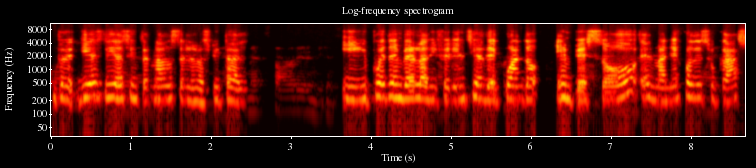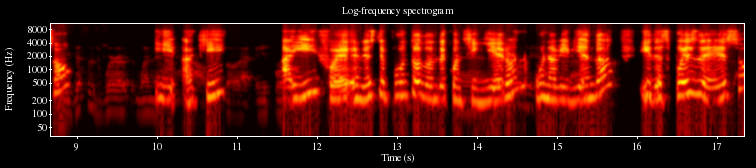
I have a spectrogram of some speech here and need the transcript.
10 días internados en el hospital. Y pueden ver la diferencia de cuando empezó el manejo de su caso. Y aquí, ahí fue en este punto donde consiguieron una vivienda. Y después de eso,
